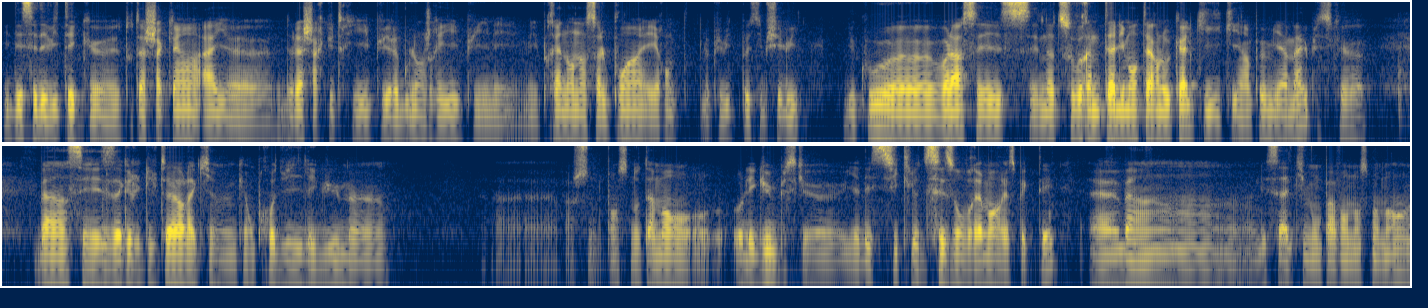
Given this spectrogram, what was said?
L'idée, c'est d'éviter que tout à chacun aille euh, de la charcuterie, puis à la boulangerie, puis mais, mais prenne en un seul point et rentre le plus vite possible chez lui. Du coup, euh, voilà, c'est notre souveraineté alimentaire locale qui, qui, est un peu mis à mal, puisque ben, ces agriculteurs là, qui, qui ont produit légumes, euh, je pense notamment aux, légumes, puisqu'il y a des cycles de saison vraiment à respecter, ben, les salades qui ne vont pas vendre en ce moment.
